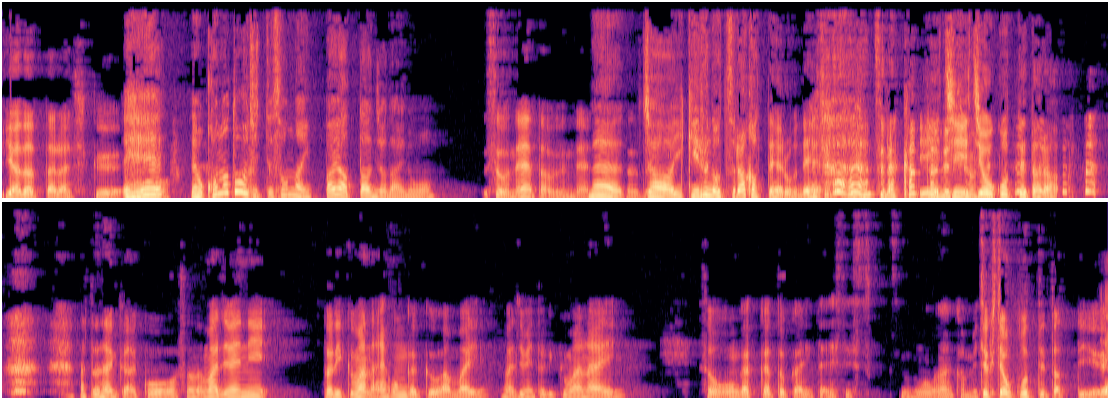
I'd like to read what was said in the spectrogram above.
嫌だったらしく。えもー、でもこの当時ってそんなんいっぱいあったんじゃないの？うそうね、多分ね。ねえ、じゃあ生きるの辛かったやろうね。辛かったでねいちいち怒ってたら。あとなんかこう、その真面目に取り組まない？音楽をあんまり真面目に取り組まない、そう、音楽家とかに対してす、もうなんかめちゃくちゃ怒ってたっていう。え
